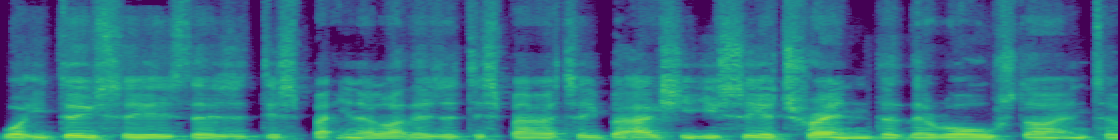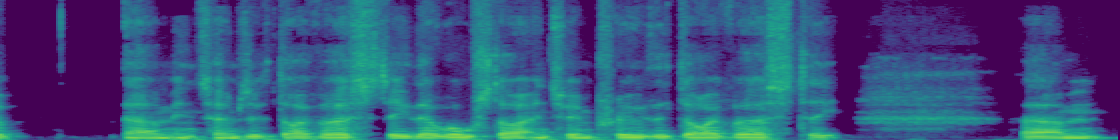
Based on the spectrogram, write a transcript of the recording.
what you do see is there's a dispa- you know, like there's a disparity, but actually you see a trend that they're all starting to, um, in terms of diversity, they're all starting to improve the diversity. Um,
